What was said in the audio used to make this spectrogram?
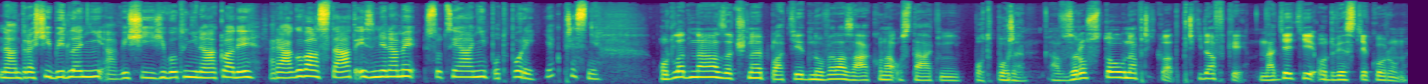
Na dražší bydlení a vyšší životní náklady reagoval stát i změnami sociální podpory. Jak přesně? Od ledna začne platit novela zákona o státní podpoře. A vzrostou například přídavky na děti o 200 korun.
